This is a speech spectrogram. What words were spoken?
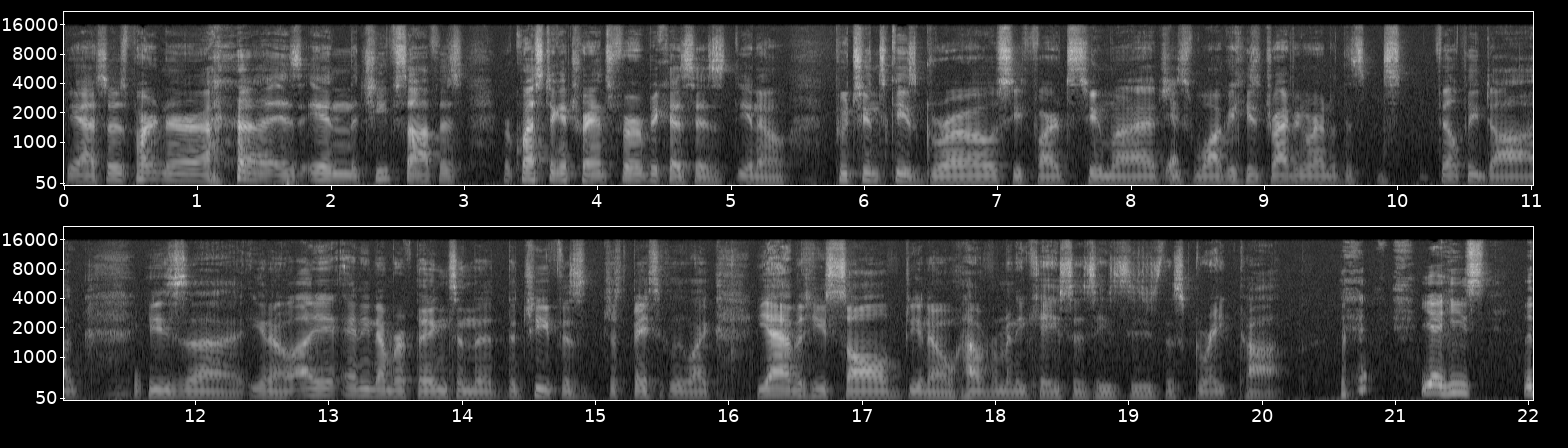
yeah, so his partner uh, is in the chief's office requesting a transfer because his, you know, Poochinski's gross. He farts too much. He's walking. He's driving around with this filthy dog. He's, uh, you know, any number of things. And the, the chief is just basically like, yeah, but he's solved, you know, however many cases. He's he's this great cop. Yeah, he's the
